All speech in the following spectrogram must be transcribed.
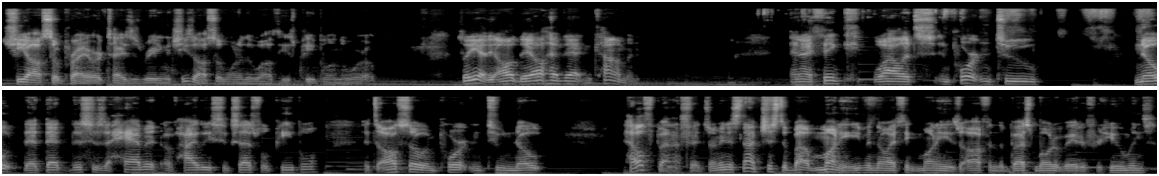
she also prioritizes reading, and she's also one of the wealthiest people in the world. So yeah, they all they all have that in common. And I think while it's important to note that that this is a habit of highly successful people, it's also important to note health benefits. I mean, it's not just about money, even though I think money is often the best motivator for humans.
